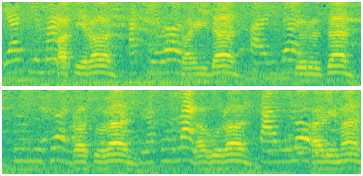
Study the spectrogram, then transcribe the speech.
Yatiman. Fakiron Saidan jurusan. Rasulan. Rasulan. Lahuron Tamulo aliman.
